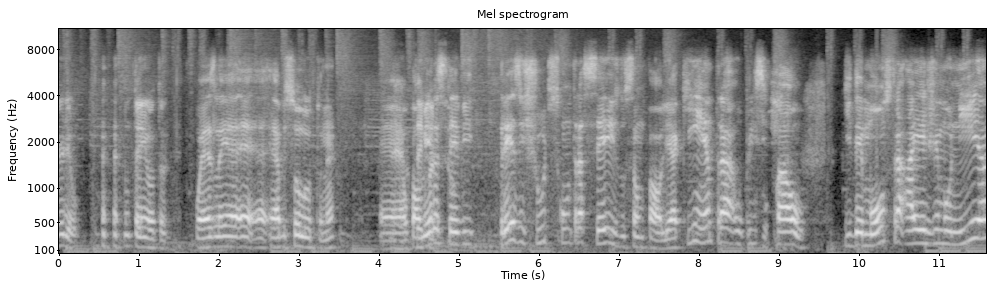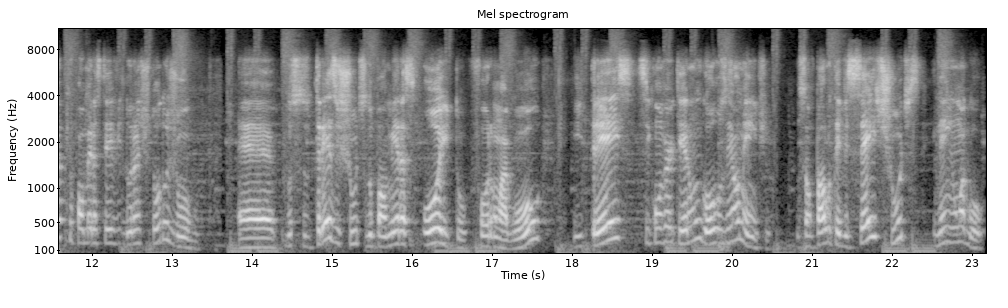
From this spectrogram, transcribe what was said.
perdeu. não tem outra. Wesley é, é- é absoluto, né? É, É, o Palmeiras teve 13 chutes contra 6 do São Paulo. E aqui entra o principal, que demonstra a hegemonia que o Palmeiras teve durante todo o jogo. É, dos 13 chutes do Palmeiras, 8 foram a gol e 3 se converteram em gols realmente. O São Paulo teve 6 chutes e nenhum a gol.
